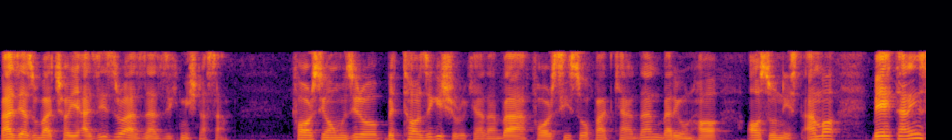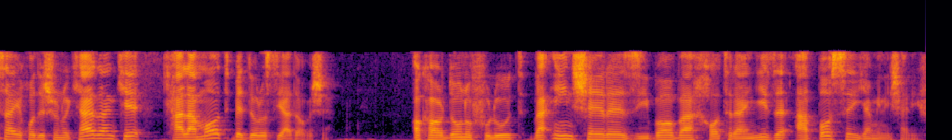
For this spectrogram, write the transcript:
بعضی از اون بچه های عزیز رو از نزدیک می‌شناسم. فارسی آموزی رو به تازگی شروع کردن و فارسی صحبت کردن برای اونها آسون نیست. اما بهترین سعی خودشون رو کردن که کلمات به درستی ادا بشه. آکاردون و فلوت و این شعر زیبا و خاطرانگیز عباس یمینی شریف.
